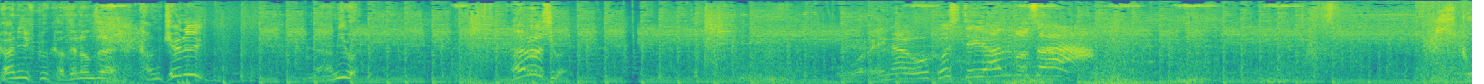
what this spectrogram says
丘に吹く風なんざ関係ねえ。波は嵐は。俺が起こしてやるのさ。四国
